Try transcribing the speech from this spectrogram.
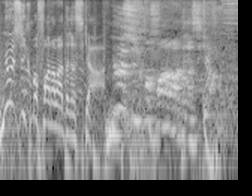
musique mafana madagasikara musique mafana madagasikara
